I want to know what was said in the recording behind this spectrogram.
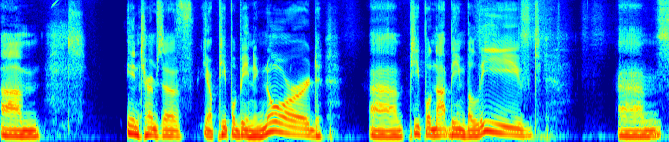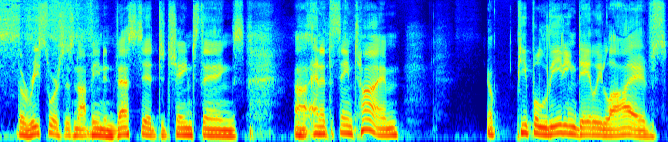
um, in terms of you know people being ignored, um, people not being believed, um, the resources not being invested to change things, uh, and at the same time, you know, people leading daily lives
